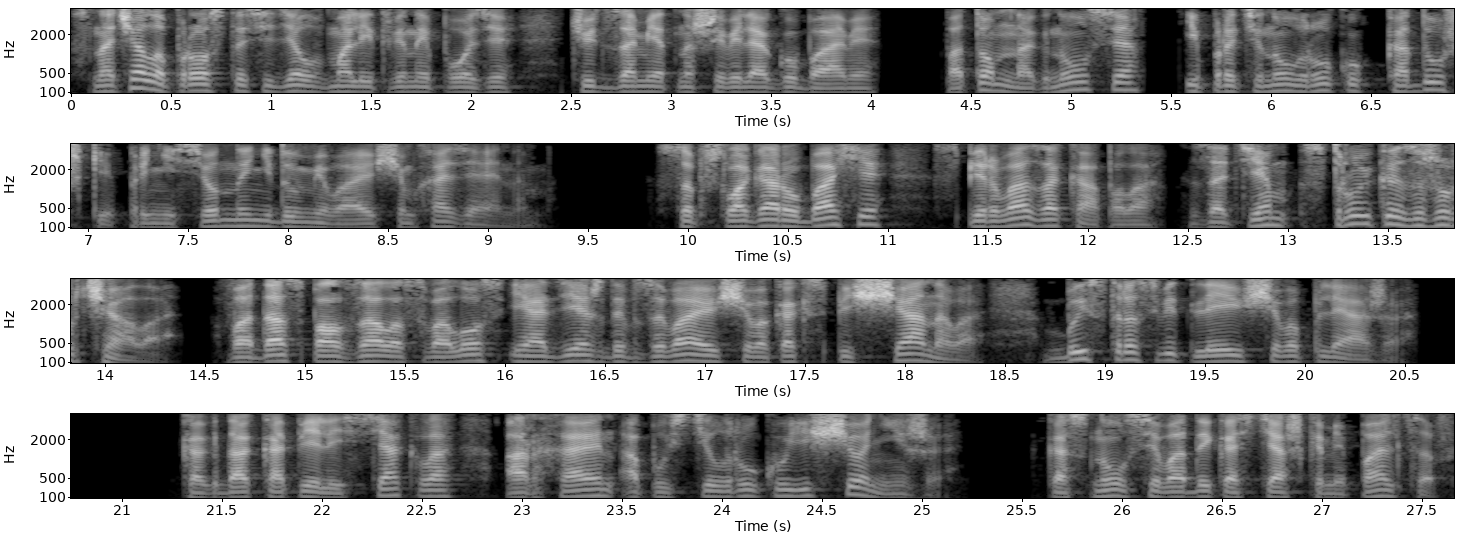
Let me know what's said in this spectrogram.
Сначала просто сидел в молитвенной позе, чуть заметно шевеля губами, потом нагнулся и протянул руку к кадушке, принесенной недоумевающим хозяином. С обшлага рубахи сперва закапала, затем струйкой зажурчала, Вода сползала с волос и одежды взывающего, как с песчаного, быстро светлеющего пляжа. Когда капель иссякла, Архаин опустил руку еще ниже, коснулся воды костяшками пальцев,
